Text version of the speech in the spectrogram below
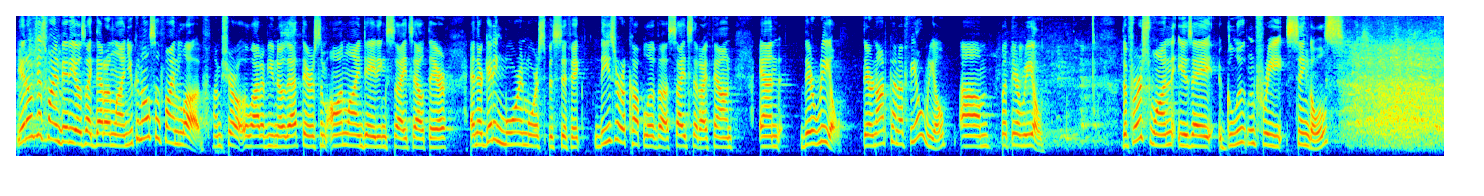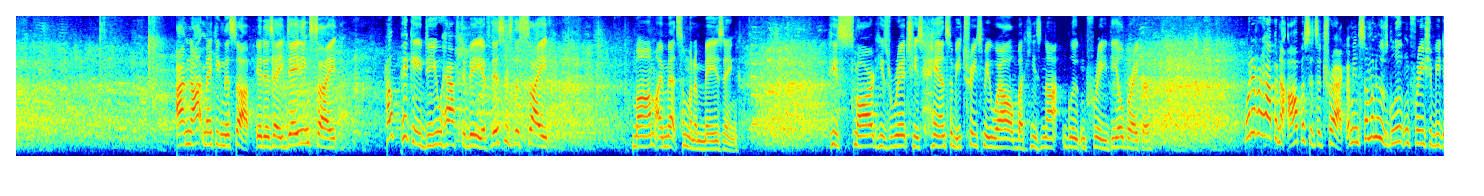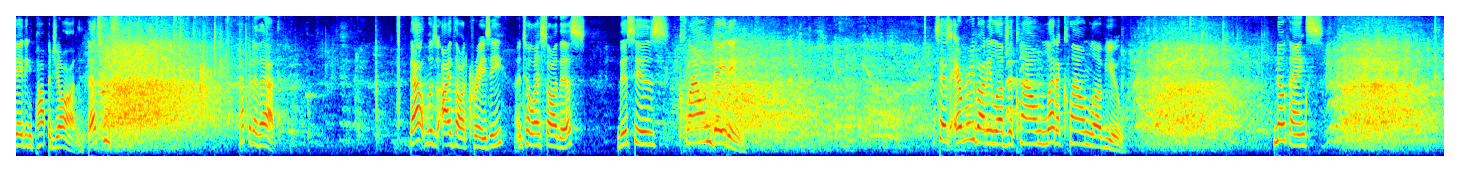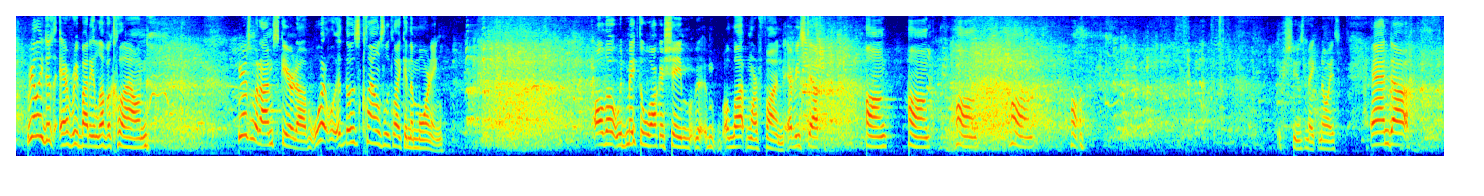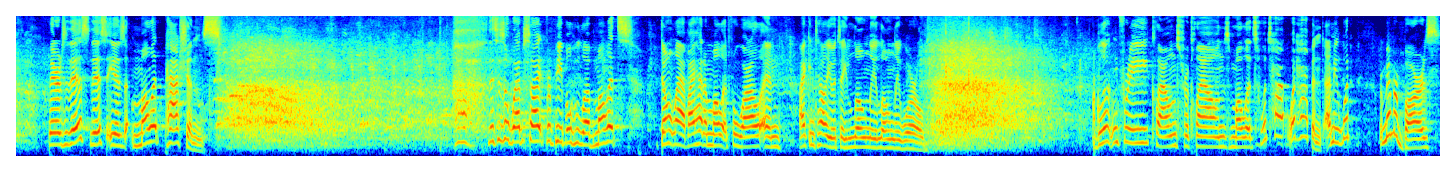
You don't just find videos like that online, you can also find love. I'm sure a lot of you know that. There are some online dating sites out there, and they're getting more and more specific. These are a couple of uh, sites that I found, and they're real. They're not going to feel real, um, but they're real. The first one is a gluten free singles. I'm not making this up. It is a dating site. How picky do you have to be if this is the site? Mom, I met someone amazing. He's smart, he's rich, he's handsome, he treats me well, but he's not gluten free. Deal breaker. Whatever happened to opposites attract? I mean, someone who's gluten free should be dating Papa John. That's who. happened to that? That was, I thought, crazy until I saw this. This is clown dating. It says, everybody loves a clown, let a clown love you. No thanks. Really, does everybody love a clown? Here's what I'm scared of. What those clowns look like in the morning. Although it would make the walk of shame uh, a lot more fun. Every step, honk, honk, honk, honk, honk. Your shoes make noise. And uh, there's this. This is Mullet Passions. This is a website for people who love mullets. Don't laugh. I had a mullet for a while, and I can tell you it's a lonely, lonely world. Gluten free, clowns for clowns, mullets. What's ha- what happened? I mean, what? Remember bars?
